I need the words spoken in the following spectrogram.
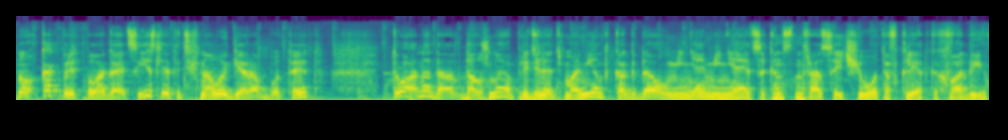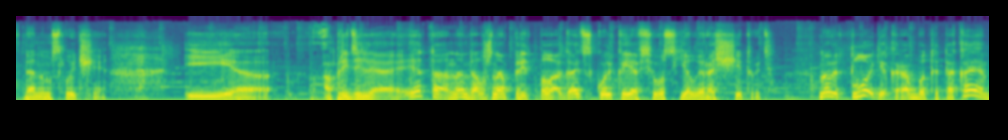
Ну, как предполагается, если эта технология работает, то она должна определять момент, когда у меня меняется концентрация чего-то в клетках воды в данном случае. И э, определяя это, она должна предполагать, сколько я всего съел и рассчитывать. Но ведь логика работы такая.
